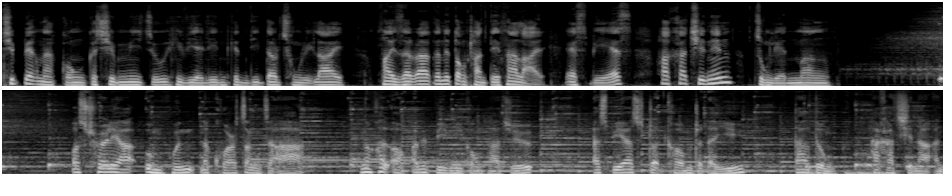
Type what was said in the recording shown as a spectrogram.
ทิปเปียกนักงกชิมมีจูฮิเวียลินกันดีดาร์ชงริไลไม่จารากันต้องทันเตน่าหล SBS ฮักคาชินินจงเลียนมังออสเตรเลียอุ้มหุ่นนักควาจังจ้า a nonghal ok abe pi mi kong tha chu sbs.com.au tal dung hakachina an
